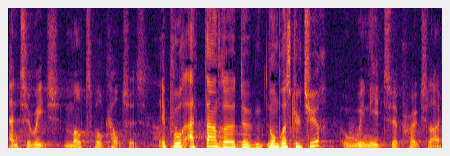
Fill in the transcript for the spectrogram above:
And to reach multiple cultures, Et pour atteindre de nombreuses cultures, we need to approach life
